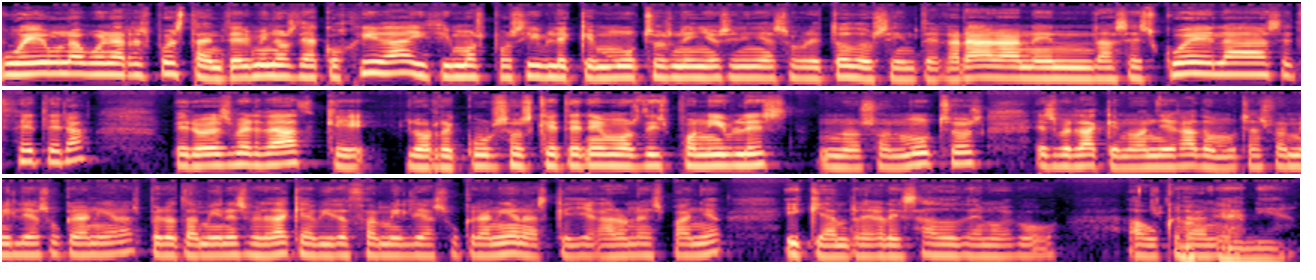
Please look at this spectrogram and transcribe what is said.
fue una buena respuesta en términos de acogida, hicimos posible que muchos niños y niñas sobre todo se integraran en las escuelas, etcétera, pero es verdad que los recursos que tenemos disponibles no son muchos, es verdad que no han llegado muchas familias ucranianas, pero también es verdad que ha habido familias ucranianas que llegaron a España y que han regresado de nuevo a Ucrania.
